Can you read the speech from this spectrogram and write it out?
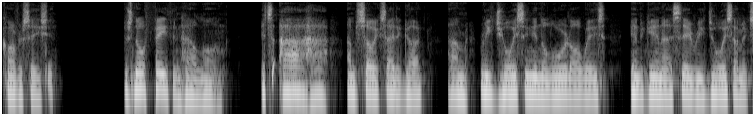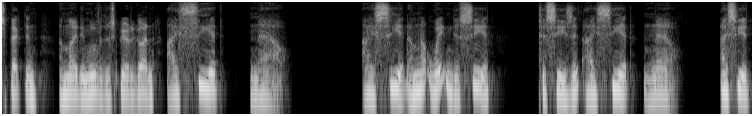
conversation. There's no faith in how long. It's ah, I'm so excited, God. I'm rejoicing in the Lord always. And again, I say rejoice. I'm expecting a mighty move of the Spirit of God. And I see it now. I see it. I'm not waiting to see it to seize it. I see it now. I see a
